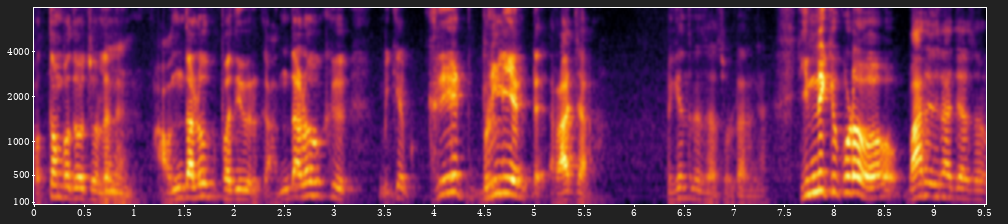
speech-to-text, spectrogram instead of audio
பத்தொன்பதோ சொல்லலை. அந்த அளவுக்கு பதிவு இருக்கு. அந்த அளவுக்கு மிக great brilliant Raja. Mahendran sir சொல்றாருங்க. இன்னைக்கு கூட பாரதி ராஜா சார்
